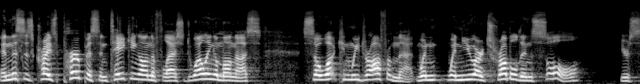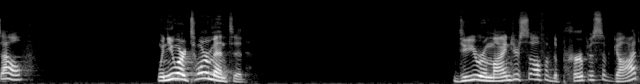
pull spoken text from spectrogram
And this is Christ's purpose in taking on the flesh, dwelling among us. So, what can we draw from that? When, when you are troubled in soul yourself, when you are tormented, do you remind yourself of the purpose of God?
